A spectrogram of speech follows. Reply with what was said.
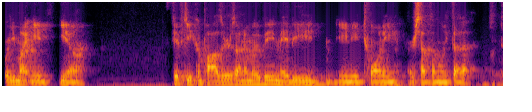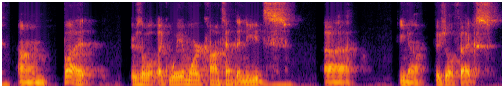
where you might need, you know, 50 compositors on a movie, maybe you need 20 or something like that. Um, but there's a, like way more content that needs, uh, you know, visual effects.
